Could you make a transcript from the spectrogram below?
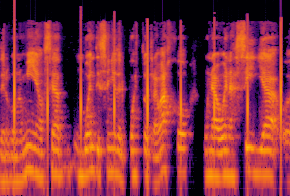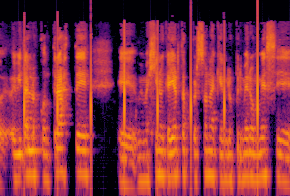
ergonomía, o sea, un buen diseño del puesto de trabajo, una buena silla, evitar los contrastes. Eh, me imagino que hay hartas personas que en los primeros meses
